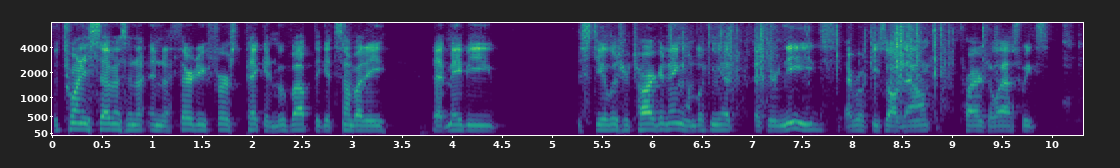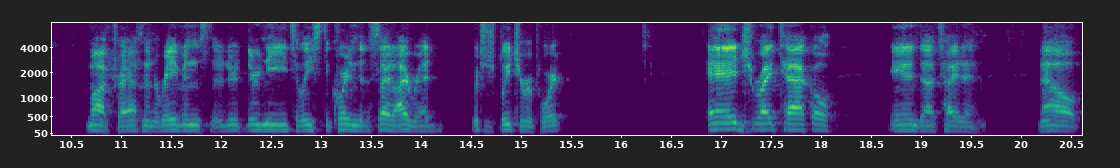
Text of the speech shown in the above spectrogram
the 27th and, and the 31st pick and move up to get somebody that maybe the Steelers are targeting. I'm looking at, at their needs. I wrote these all down prior to last week's mock draft. And the Ravens, their, their needs, at least according to the site I read, which is Bleacher Report, edge, right tackle, and uh, tight end. Now,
